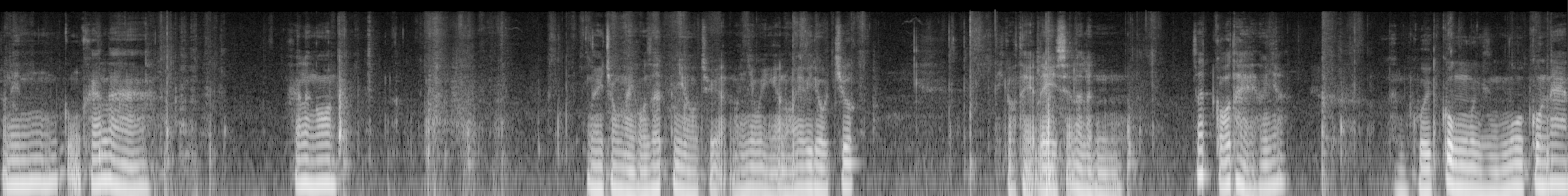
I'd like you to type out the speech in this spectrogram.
Cho nên cũng khá là khá là ngon. Ngay trong này có rất nhiều chuyện như mình đã nói ở video trước, thì có thể đây sẽ là lần rất có thể thôi nhé lần cuối cùng mình mua Conan.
